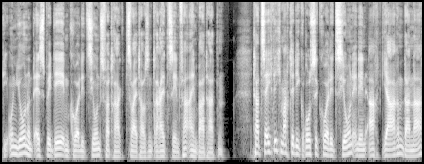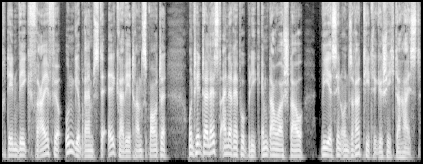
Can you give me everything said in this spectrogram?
die Union und SPD im Koalitionsvertrag 2013 vereinbart hatten. Tatsächlich machte die Große Koalition in den acht Jahren danach den Weg frei für ungebremste Lkw-Transporte und hinterlässt eine Republik im Dauerstau, wie es in unserer Titelgeschichte heißt.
